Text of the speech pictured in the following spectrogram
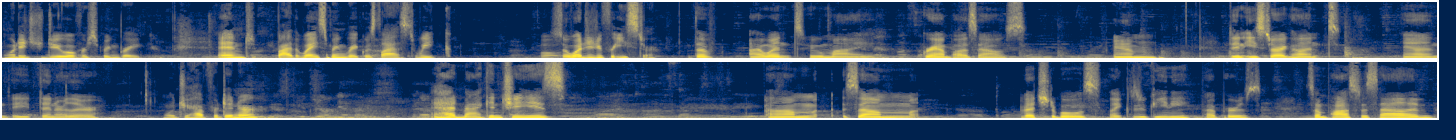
What did you do over spring break? And by the way, spring break was last week. So what did you do for Easter? The I went to my grandpa's house and did an Easter egg hunt and ate dinner there. What'd you have for dinner? I had mac and cheese, um, some vegetables like zucchini, peppers, some pasta salad,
